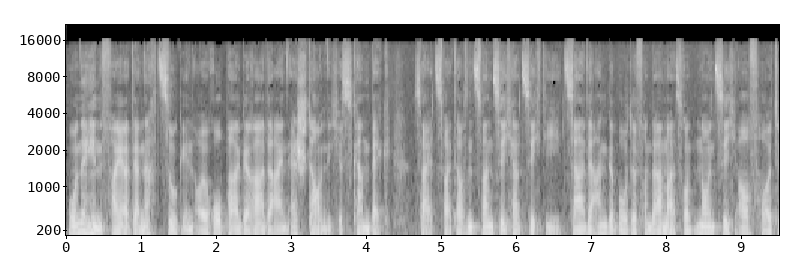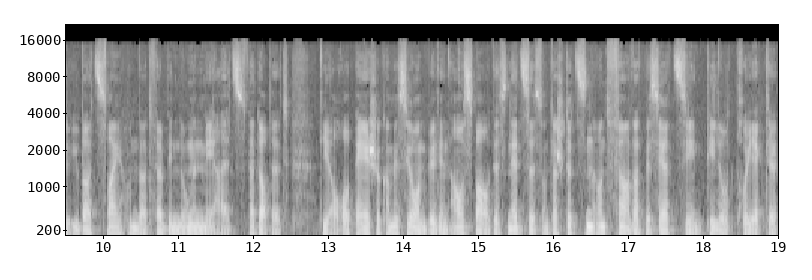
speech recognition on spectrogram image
Ohnehin feiert der Nachtzug in Europa gerade ein erstaunliches Comeback. Seit 2020 hat sich die Zahl der Angebote von damals rund 90 auf heute über 200 Verbindungen mehr als verdoppelt. Die Europäische Kommission will den Ausbau des Netzes unterstützen und fördert bisher zehn Pilotprojekte.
